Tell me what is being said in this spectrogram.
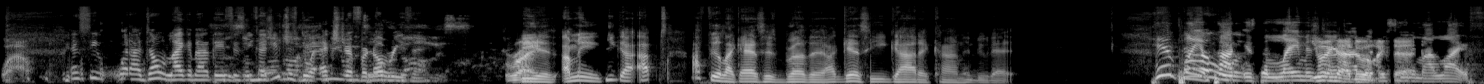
wow. And see, what I don't like about this is because you Marco just do had me extra for no reason. regardless. Right. He is. I mean, he got. I, I feel like as his brother, I guess he gotta kind of do that. Him playing No. Pac is the lamest You ain't thing gotta I've do it ever like seen that. in my life.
